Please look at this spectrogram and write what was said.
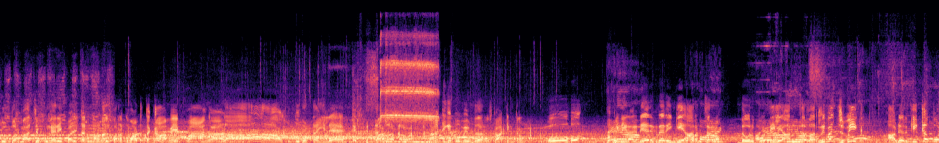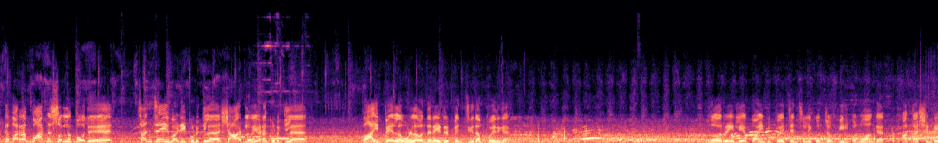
சூப்பர் மேட்ச் புனேரி பல்டன் அனல் பறக்கும் ஆட்டத்தை காமிப்பாங்களா? சுத்து போட்டாங்களே பரவாயில்ல பரவாயில்ல. ஸ்டார்டிங் எப்பவுமே இப்படிதான் இருக்கும். ஸ்டார்டிங் ட்ரபிள் ஓஹோ. அப்ப நீ நாங்க நேருக்கு நேரம் இங்கேயே ஆரம்பிச்சிடறோம். இந்த ஒரு போட்டியிலேயே ஆரம்பிச்சிடலாம் ரிவெஞ்ச் வீக் அப்படி ஒரு கிக்க போட்டு வர பார்னு சொல்லும் போது சஞ்சய் வழி கொடுக்கல ஷாட்லும் இடம் கொடுக்கல. வாய்ப்பே இல்ல உள்ள வந்த ரைடர் பெஞ்சுக்கு தான் போயிருக்காரு. முதல் ரைட்லயே பாயிண்ட் போயிடுச்சுன்னு சொல்லி கொஞ்சம் ஃபீல் பண்ணுவாங்க. ஆகாஷ் அங்க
